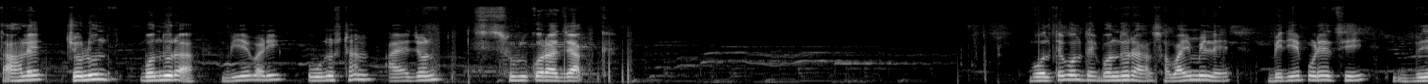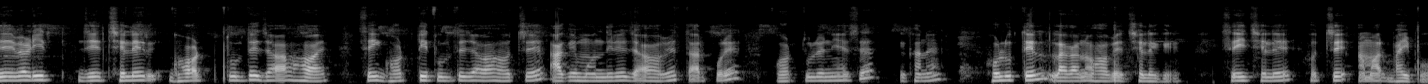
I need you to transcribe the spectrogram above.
তাহলে চলুন বন্ধুরা, বিয়েবাড়ি অনুষ্ঠান আয়োজন শুরু করা যাক। বলতে বলতে বন্ধুরা, সবাই মিলে বেরিয়ে পড়েছি। বিয়েবাড়ির যে ছেলের ঘর তুলতে যাওয়া হয়, সেই ঘরটি তুলতে যাওয়া হচ্ছে। আগে মন্দিরে যাওয়া হবে, তারপরে ঘর তুলে নিয়ে এসে এখানে হলুদ তেল লাগানো হবে ছেলেকে। সেই ছেলে হচ্ছে আমার ভাইপো।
